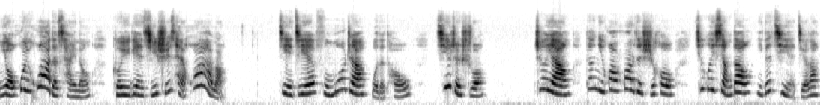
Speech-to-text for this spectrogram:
你有绘画的才能，可以练习水彩画了。姐姐抚摸着我的头，接着说：“这样，当你画画的时候，就会想到你的姐姐了，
